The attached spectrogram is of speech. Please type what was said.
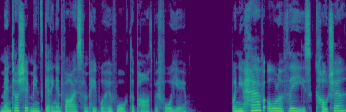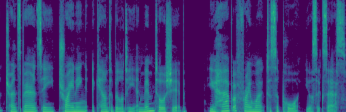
Mentorship means getting advice from people who've walked the path before you. When you have all of these culture, transparency, training, accountability, and mentorship you have a framework to support your success.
